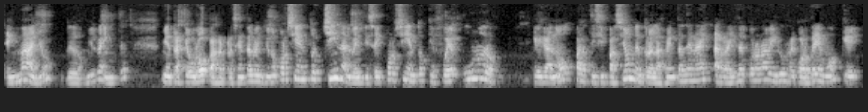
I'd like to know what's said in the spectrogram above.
en mayo de 2020, mientras que Europa representa el 21%, China el 26%, que fue uno de los que ganó participación dentro de las ventas de Nike a raíz del coronavirus. Recordemos que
